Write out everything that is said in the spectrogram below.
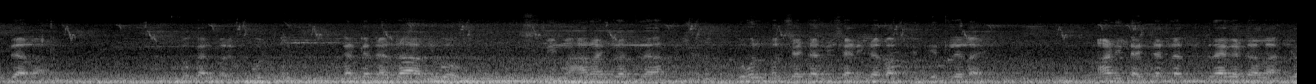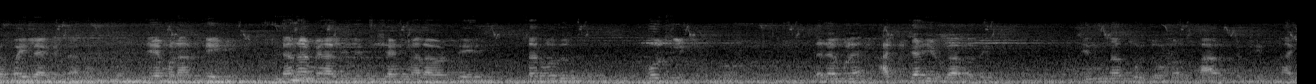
उद्याला लोकांपर्यंत पोहोचतो. कारण का त्याचा अनुभव मी महाराष्ट्रातल्या दोन पक्षाच्या निशाणीच्या बाबतीत घेतलेला आहे. आणि त्यांच्यातल्या दुसऱ्या गटाला किंवा पहिल्या गटाला जे म्हणा ते त्यांना मिळालेली निशाणी मला वाटते सर्वदूर पोचली त्याच्यामुळे आजच्या युगामध्ये चिन्ह पोचवणं फार कठीण नाही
